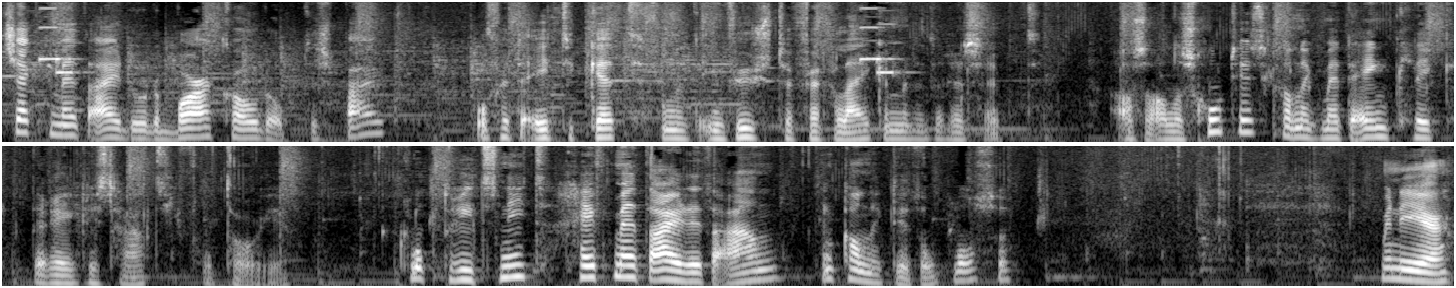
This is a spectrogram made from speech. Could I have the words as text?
checkt MedEye door de barcode op de spuit of het etiket van het infuus te vergelijken met het recept. Als alles goed is, kan ik met één klik de registratie voltooien. Klopt er iets niet, geeft MedEye dit aan en kan ik dit oplossen. Meneer,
